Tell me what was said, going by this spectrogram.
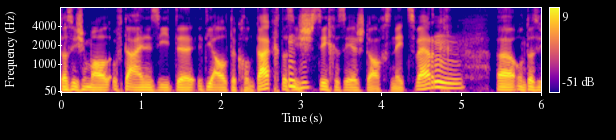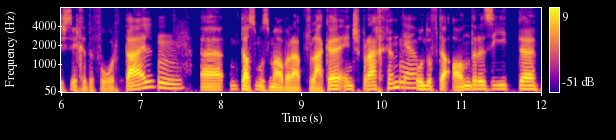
das ist einmal auf der einen Seite die alte Kontakt, das ist sicher ein sehr starkes Netzwerk Mhm. äh, und das ist sicher der Vorteil. Mhm. Äh, das muss man aber auch pflegen entsprechend. Ja. Und auf der anderen Seite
